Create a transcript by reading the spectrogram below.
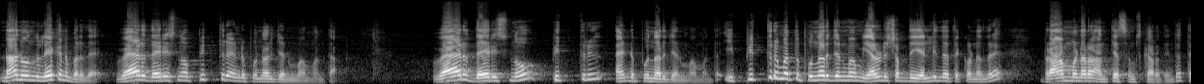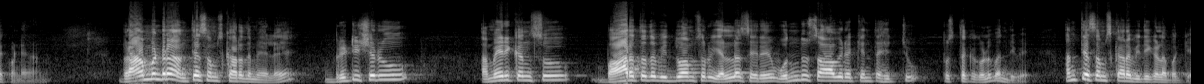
ನಾನು ಒಂದು ಲೇಖನ ಬರೆದೆ ವ್ಯಾರ್ ದೇರ್ ಇಸ್ ನೋ ಪಿತೃ ಆ್ಯಂಡ್ ಪುನರ್ಜನ್ಮಮ್ ಅಂತ. ವ್ಯಾರ್ ದೇರ್ ಇಸ್ ನೋ ಪಿತೃ ಆ್ಯಂಡ್ ಪುನರ್ಜನ್ಮಮ್ ಅಂತ. ಈ ಪಿತೃ ಮತ್ತು ಪುನರ್ಜನ್ಮಮ್ ಎರಡು ಶಬ್ದ ಎಲ್ಲಿಂದ ತಗೊಂಡಂದರೆ ಬ್ರಾಹ್ಮಣರ ಅಂತ್ಯ ಸಂಸ್ಕಾರದಿಂದ ತಕೊಂಡೆ ನಾನು. ಬ್ರಾಹ್ಮಣರ ಅಂತ್ಯ ಸಂಸ್ಕಾರದ ಮೇಲೆ ಬ್ರಿಟಿಷರು, ಅಮೇರಿಕನ್ಸು, ಭಾರತದ ವಿದ್ವಾಂಸರು ಎಲ್ಲ ಸೇರಿ ಒಂದು ಸಾವಿರಕ್ಕಿಂತ ಹೆಚ್ಚು ಪುಸ್ತಕಗಳು ಬಂದಿವೆ. ಅಂತ್ಯ ಸಂಸ್ಕಾರ ವಿಧಿಗಳ ಬಗ್ಗೆ.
